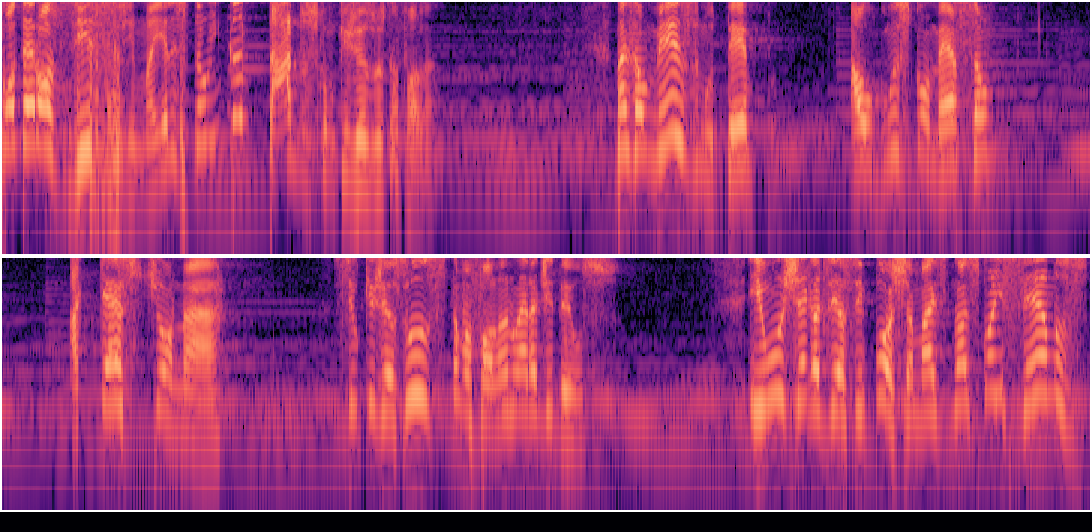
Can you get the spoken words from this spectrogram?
poderosíssima, e eles estão encantados com o que Jesus está falando. Mas ao mesmo tempo, alguns começam a questionar se o que Jesus estava falando era de Deus. E um chega a dizer assim: Poxa, mas nós conhecemos,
